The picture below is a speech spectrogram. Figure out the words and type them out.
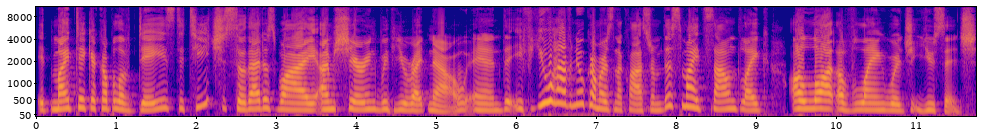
it might take a couple of days to teach, so that is why I'm sharing with you right now. And if you have newcomers in the classroom, this might sound like a lot of language usage.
